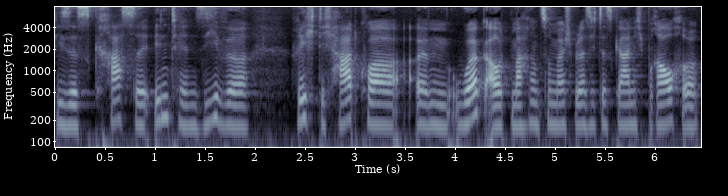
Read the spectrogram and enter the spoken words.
dieses krasse, intensive, richtig Hardcore-Workout ähm, machen, zum Beispiel, dass ich das gar nicht brauche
